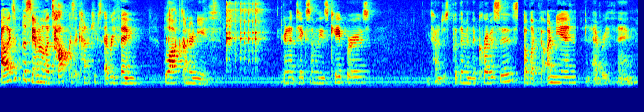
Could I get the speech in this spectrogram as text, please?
I like to put the salmon on the top because it kind of keeps everything blocked underneath. You're gonna take some of these capers and kind of just put them in the crevices of like the onion and everything.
